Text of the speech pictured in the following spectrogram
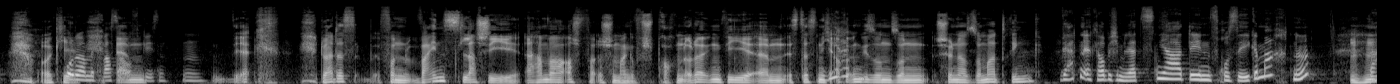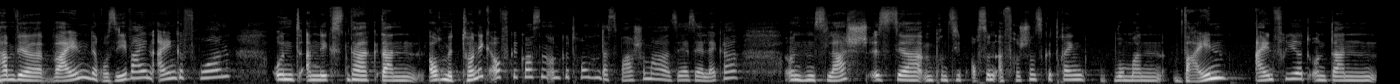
okay. Oder mit Wasser Ähm, aufgießen. Hm. Ja. Du hattest von Weinslushy, äh, haben wir auch schon mal gesprochen, oder? Irgendwie, ähm, ist das nicht Wir auch irgendwie so ein, so ein schöner Sommerdrink? Wir hatten ja, glaube ich, im letzten Jahr den Frosé gemacht. Ne? Mhm. Da haben wir Wein, der Roséwein eingefroren und am nächsten Tag dann auch mit Tonic aufgegossen und getrunken. Das war schon mal sehr, sehr lecker. Und ein Slush ist ja im Prinzip auch so ein Erfrischungsgetränk, wo man Wein einfriert und dann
